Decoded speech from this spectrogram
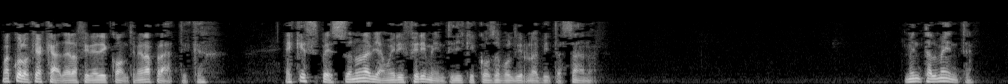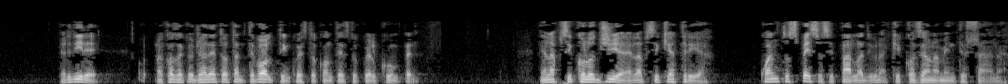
ma quello che accade alla fine dei conti nella pratica è che spesso non abbiamo i riferimenti di che cosa vuol dire una vita sana. Mentalmente. Per dire una cosa che ho già detto tante volte in questo contesto qui al Kumpen. Nella psicologia, nella psichiatria, quanto spesso si parla di una, che cos'è una mente sana?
